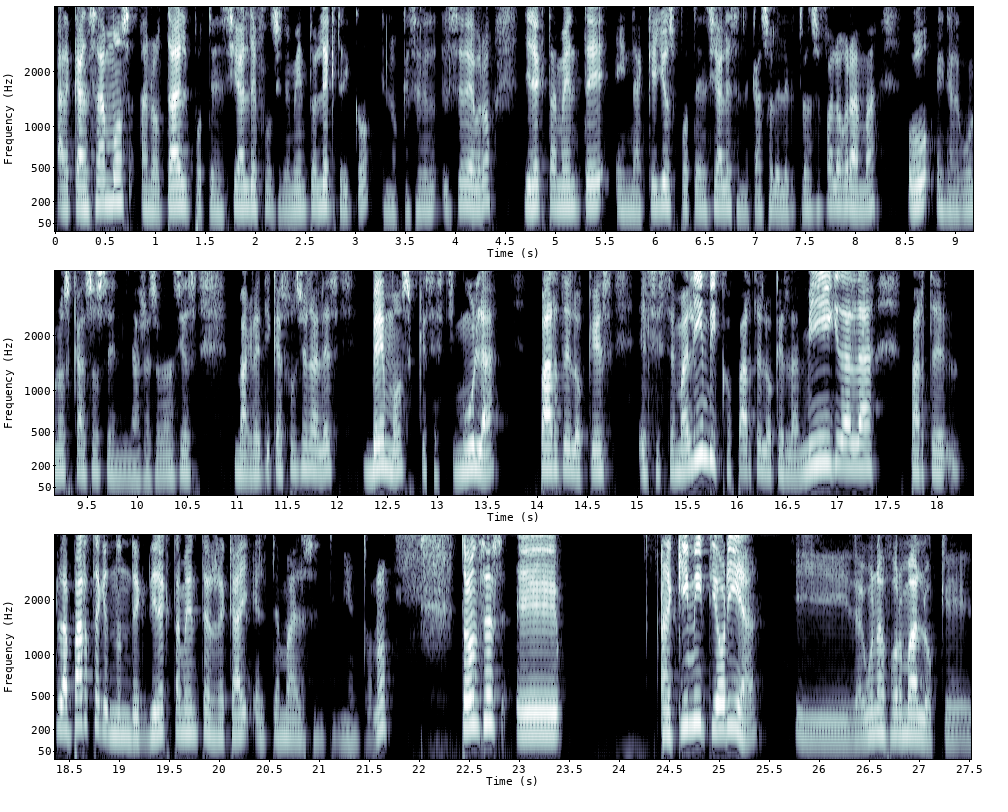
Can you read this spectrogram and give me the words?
alcanzamos a notar el potencial de funcionamiento eléctrico en lo que es el, el, cerebro directamente en aquellos potenciales, en el caso del electroencefalograma o en algunos casos en las resonancias magnéticas funcionales, vemos que se estimula parte de lo que es el sistema límbico, parte de lo que es la amígdala, parte, la parte en donde directamente recae el tema del sentimiento, ¿no? Entonces, eh, aquí mi teoría y de alguna forma lo que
